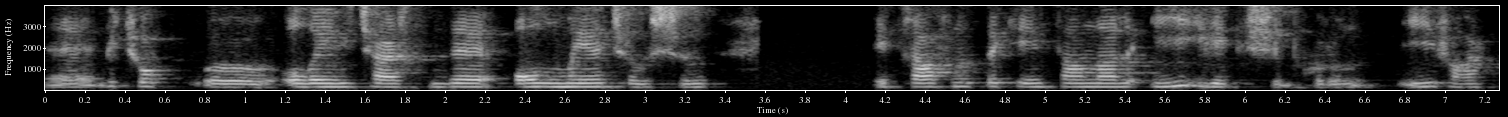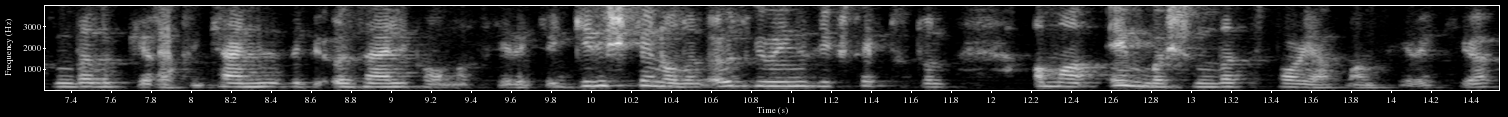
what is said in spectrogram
E, Birçok e, olayın içerisinde olmaya çalışın etrafınızdaki insanlarla iyi iletişim kurun, iyi farkındalık yaratın. Kendinizde bir özellik olması gerekiyor. Girişken olun, özgüveninizi yüksek tutun ama en başında spor yapmanız gerekiyor.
